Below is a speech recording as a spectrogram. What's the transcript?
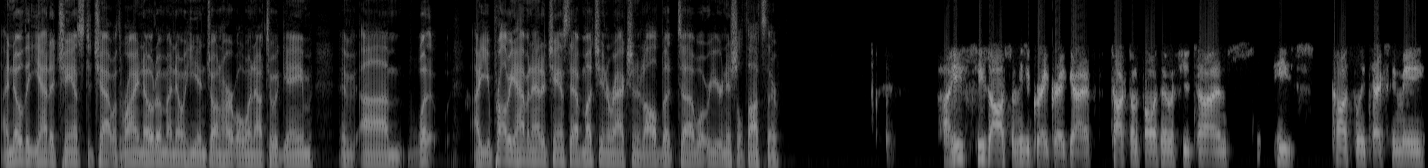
I know that you had a chance to chat with Ryan Odom. I know he and John Hartwell went out to a game. Um, what uh, you probably haven't had a chance to have much interaction at all, but uh, what were your initial thoughts there? Uh, he's he's awesome. He's a great, great guy. I've talked on the phone with him a few times. He's constantly texting me.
